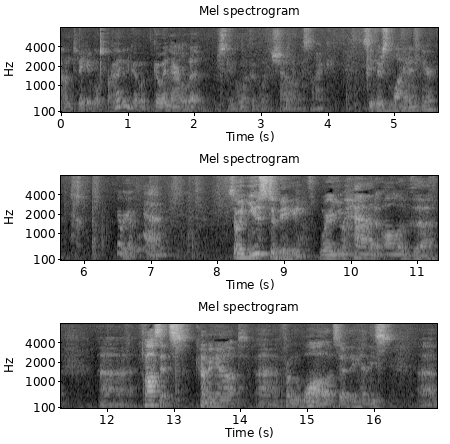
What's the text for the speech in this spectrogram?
um, to make it more Go ahead and private. go, go in there a little bit. Just give a look at what the shower looks like. See if there's light in here. Here we go. Yeah. So it used to be where you had all of the uh, faucets coming out uh, from the wall, and so they had these um,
